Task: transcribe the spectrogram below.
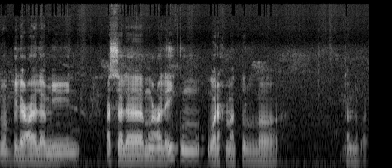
রব্বিল আলমিন আসসালামু আলাইকুম ওরহমতুল্লাহ ধন্যবাদ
